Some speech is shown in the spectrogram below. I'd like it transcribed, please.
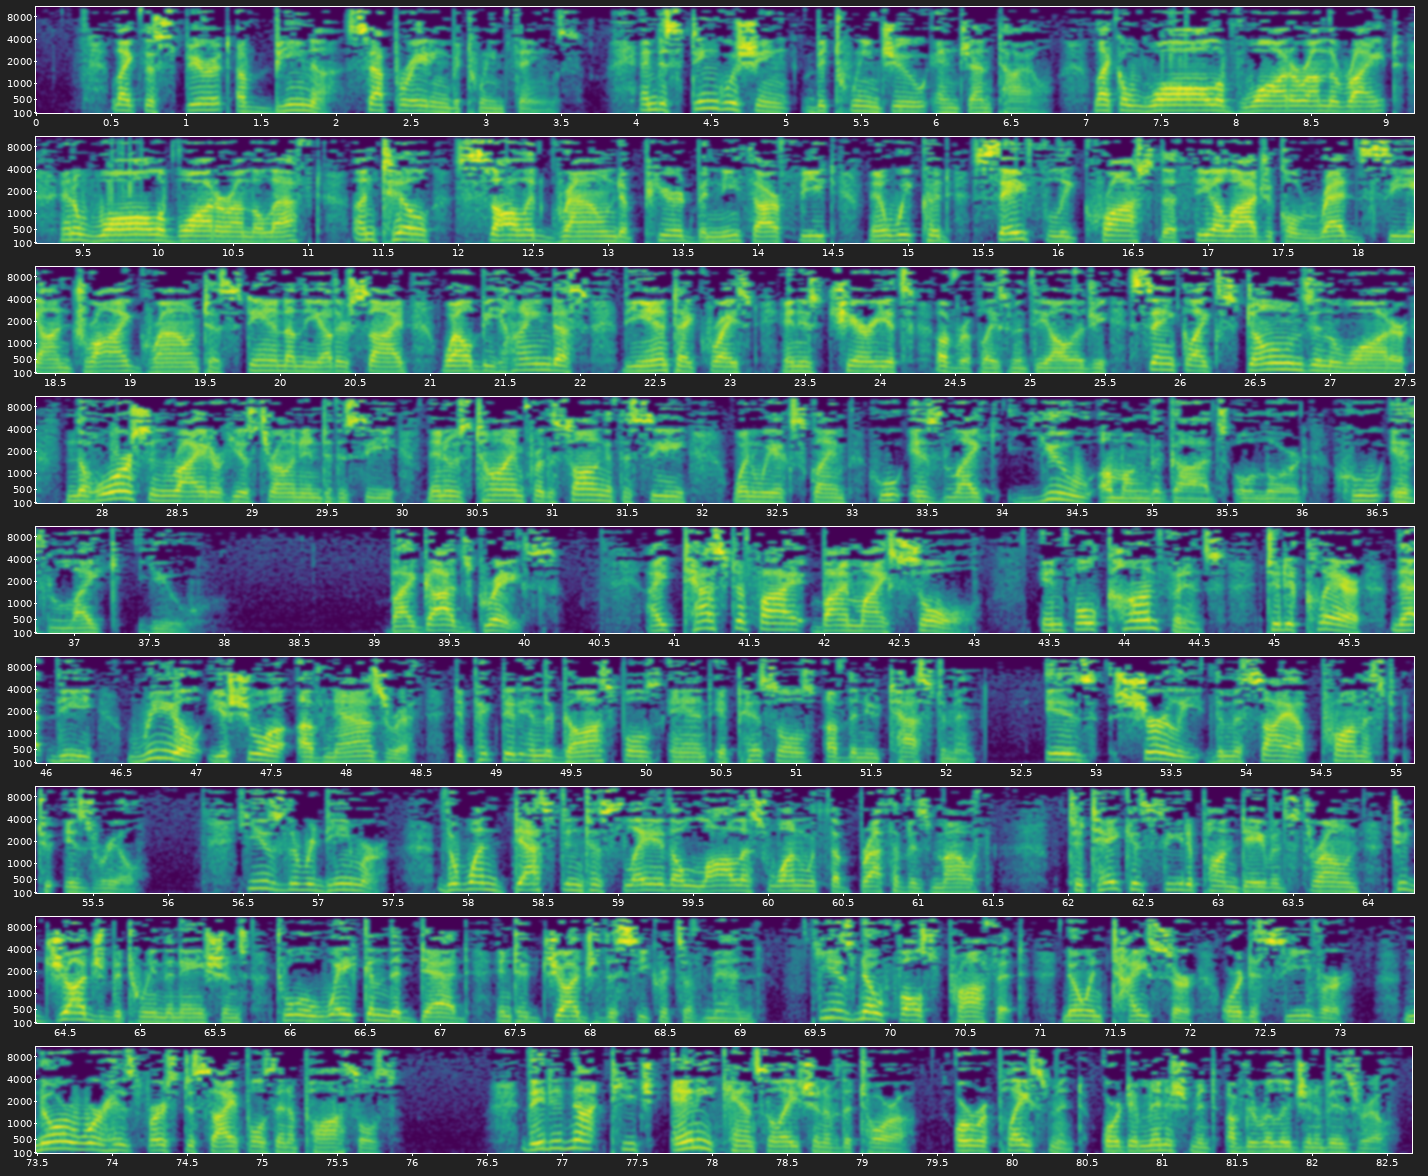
like the spirit of Bina separating between things. And distinguishing between Jew and Gentile, like a wall of water on the right and a wall of water on the left, until solid ground appeared beneath our feet and we could safely cross the theological Red Sea on dry ground to stand on the other side while behind us the Antichrist and his chariots of replacement theology sank like stones in the water and the horse and rider he has thrown into the sea. And it was time for the song at the sea when we exclaim, who is like you among the gods, O Lord? Who is like you? By God's grace, I testify by my soul in full confidence to declare that the real Yeshua of Nazareth depicted in the Gospels and epistles of the New Testament is surely the Messiah promised to Israel. He is the Redeemer, the one destined to slay the lawless one with the breath of his mouth, to take his seat upon David's throne, to judge between the nations, to awaken the dead, and to judge the secrets of men. He is no false prophet, no enticer or deceiver, nor were his first disciples and apostles. They did not teach any cancellation of the Torah, or replacement or diminishment of the religion of Israel.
